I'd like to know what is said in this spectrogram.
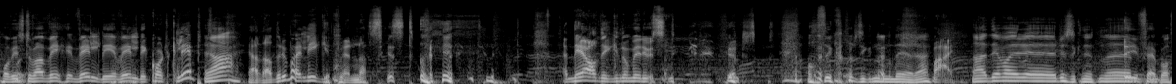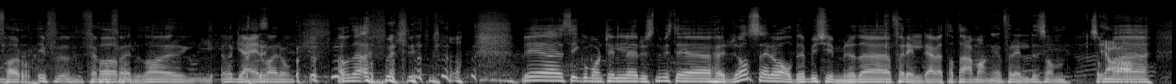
og hvis du var ve veldig, veldig kortklipt, Ja. ja, da hadde du bare ligget med en nazist. det hadde ikke noe med russen Hadde kanskje ikke noe med det å gjøre. Nei. Nei, det var uh, russeknutene I 45. I f- 45, da, da Geir var ung. Ja, men det er veldig bra. Vi eh, sier god morgen til russen hvis de hører oss, eller aldri bekymrede foreldre. Jeg vet at det er mange foreldre som, som Ja. uh,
